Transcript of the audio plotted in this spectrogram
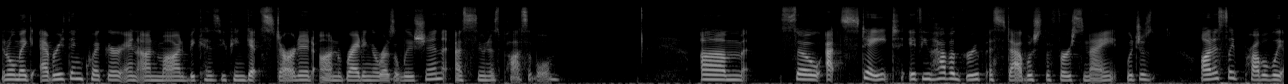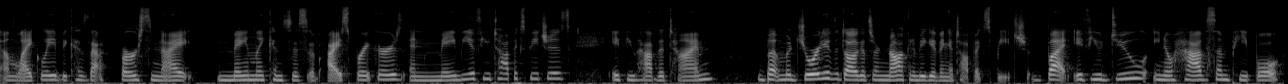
it'll make everything quicker in unmod because you can get started on writing a resolution as soon as possible. Um, so at state, if you have a group established the first night, which is Honestly, probably unlikely because that first night mainly consists of icebreakers and maybe a few topic speeches if you have the time but majority of the delegates are not going to be giving a topic speech. But if you do you know have some people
